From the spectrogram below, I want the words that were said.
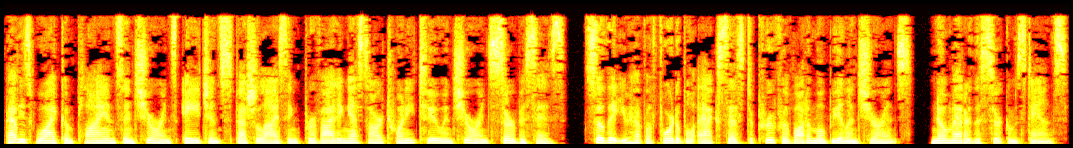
That is why compliance insurance agents specialize in providing SR22 insurance services, so that you have affordable access to proof of automobile insurance, no matter the circumstance.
